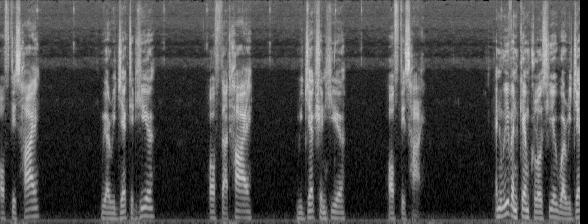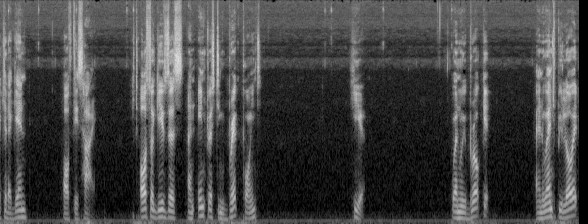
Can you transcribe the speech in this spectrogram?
of this high we are rejected here of that high rejection here of this high. And we even came close here we are rejected again of this high. It also gives us an interesting breakpoint here. When we broke it and went below it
